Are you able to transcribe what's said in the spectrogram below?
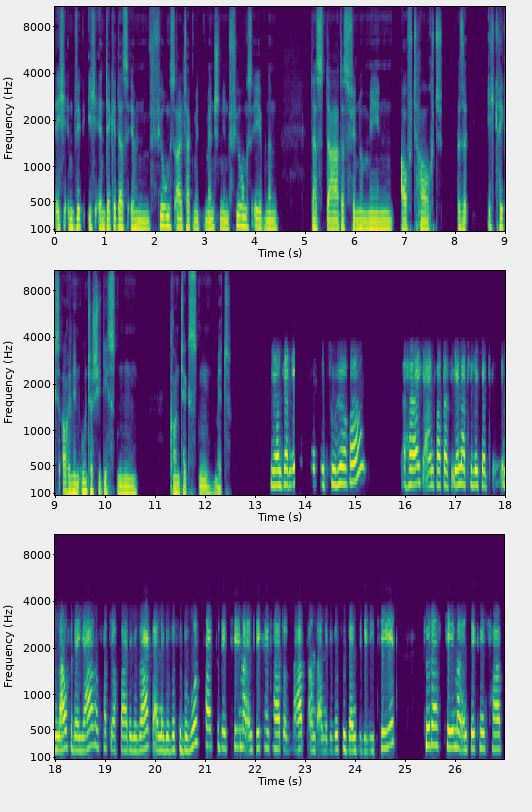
ich, entwick, ich entdecke das im Führungsalltag mit Menschen in Führungsebenen, dass da das Phänomen auftaucht. Also ich krieg's auch in den unterschiedlichsten Kontexten mit. Ja, und wenn ich jetzt zuhöre, höre ich einfach, dass ihr natürlich jetzt im Laufe der Jahres, habt ihr auch beide gesagt, eine gewisse Bewusstheit zu dem Thema entwickelt habt und habt und eine gewisse Sensibilität für das Thema entwickelt habt.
